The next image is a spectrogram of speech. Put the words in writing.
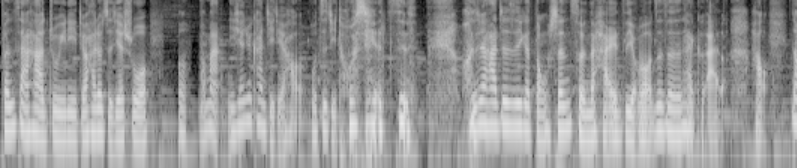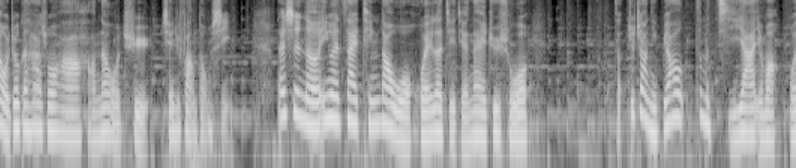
分散他的注意力，就他就直接说：“嗯，妈妈，你先去看姐姐好了，我自己脱鞋子。” 我觉得他就是一个懂生存的孩子，有没有？这真的太可爱了。好，那我就跟他说：“好好，那我去先去放东西。”但是呢，因为在听到我回了姐姐那一句说。就叫你不要这么急呀，有没有？我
